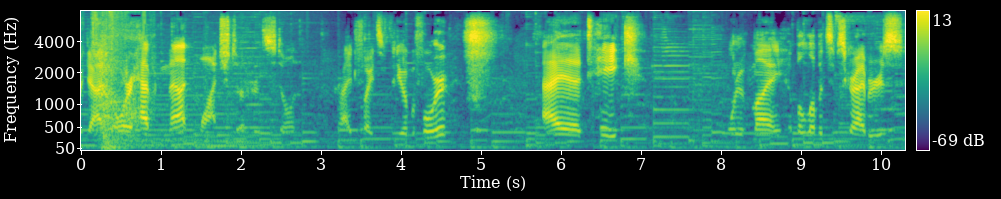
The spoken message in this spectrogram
Or have not watched a Hearthstone Pride Fights video before, I uh, take one of my beloved subscribers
